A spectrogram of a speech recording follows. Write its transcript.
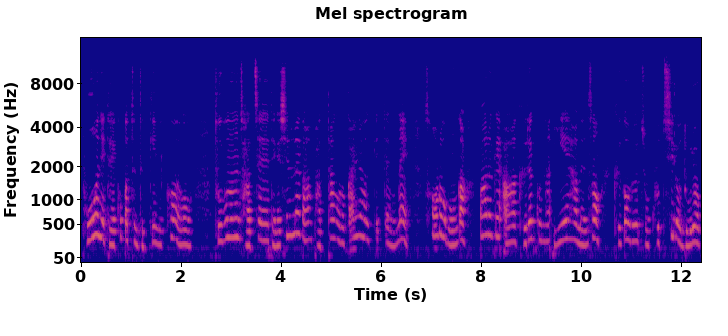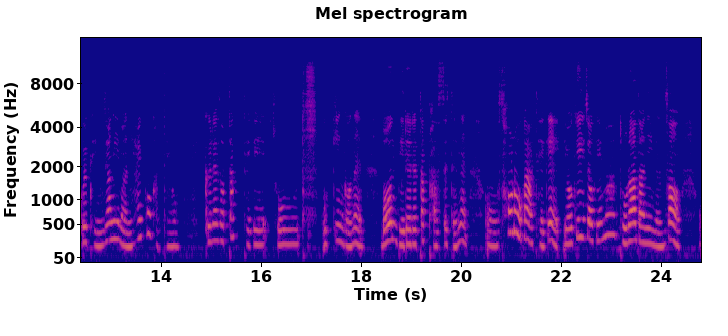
보완이 될 것 같은 느낌이 커요. 두 분 자체에 되게 신뢰가 바탕으로 깔려 있기 때문에 서로 뭔가 빠르게 아, 그랬구나 이해하면서 그거를 좀 고치려 노력을 굉장히 많이 할 것 같아요. 그래서 딱 되게 좋은, 웃긴 거는 먼 미래를 딱 봤을 때는 어, 서로가 되게 여기저기 막 돌아다니면서 어,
